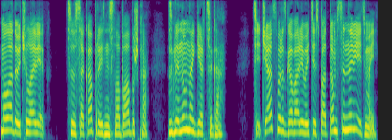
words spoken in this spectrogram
молодой человек», свысока произнесла бабушка, взглянув на герцога. «Сейчас вы разговариваете с потомственной ведьмой,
